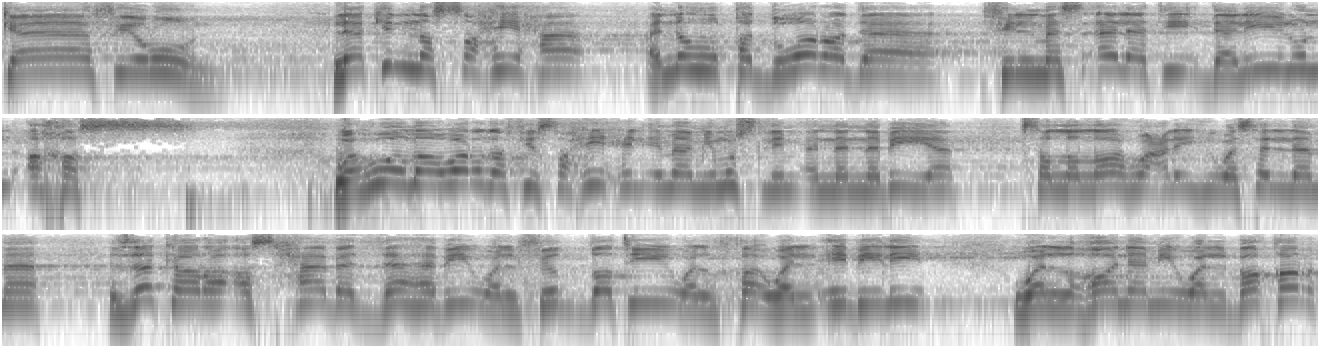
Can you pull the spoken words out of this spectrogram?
كافرون لكن الصحيح أنه قد ورد في المسألة دليل أخص وهو ما ورد في صحيح الإمام مسلم أن النبي صلى الله عليه وسلم ذكر أصحاب الذهب والفضة والإبل والغنم والبقر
